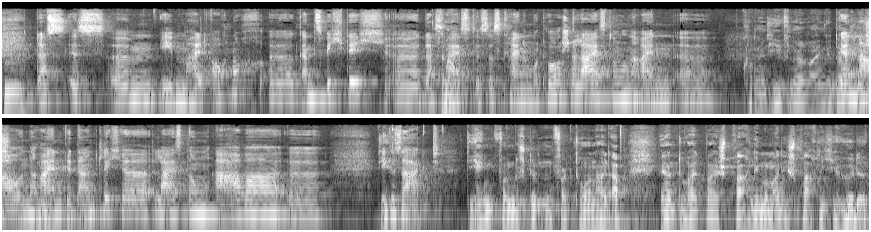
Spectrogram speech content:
Mhm. Das ist ähm, eben halt auch noch äh, ganz wichtig. Äh, das genau. heißt, es ist keine motorische Leistung, rein äh, Kognitiv, ne? rein gedanklich. Genau, eine rein gedankliche Leistung, aber äh, wie gesagt, die hängt von bestimmten Faktoren halt ab. Während du halt bei Sprache, nehmen wir mal die sprachliche Hürde.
